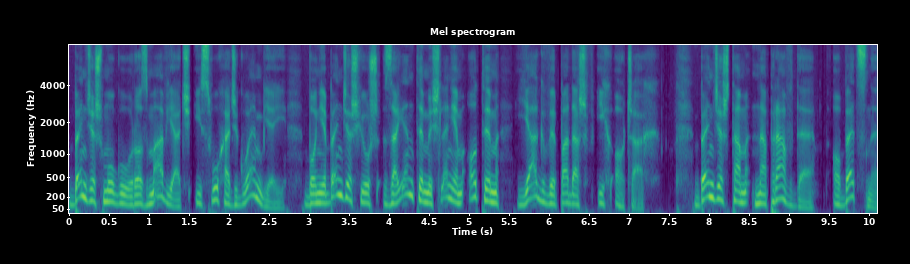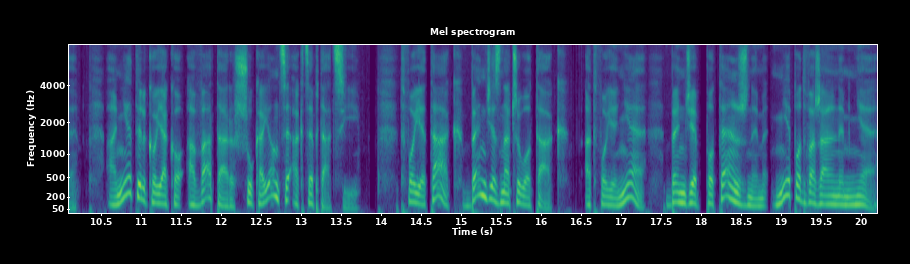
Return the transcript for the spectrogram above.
Będziesz mógł rozmawiać i słuchać głębiej, bo nie będziesz już zajęty myśleniem o tym, jak wypadasz w ich oczach. Będziesz tam naprawdę obecny, a nie tylko jako awatar szukający akceptacji. Twoje tak będzie znaczyło tak, a Twoje nie będzie potężnym, niepodważalnym nie.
